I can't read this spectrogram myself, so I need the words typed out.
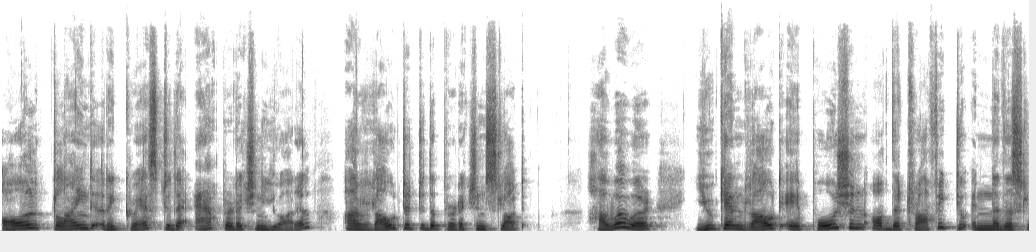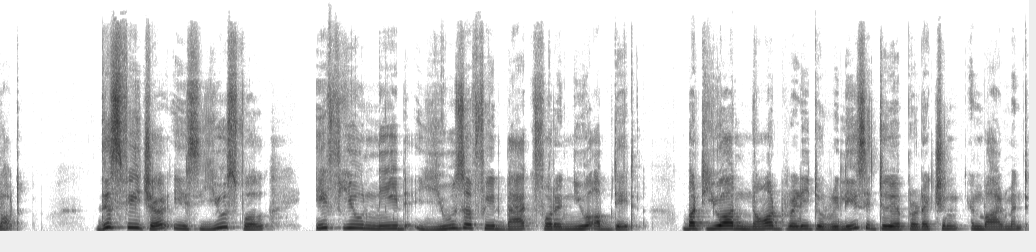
all client requests to the app production URL are routed to the production slot. However, you can route a portion of the traffic to another slot. This feature is useful if you need user feedback for a new update, but you are not ready to release it to your production environment.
